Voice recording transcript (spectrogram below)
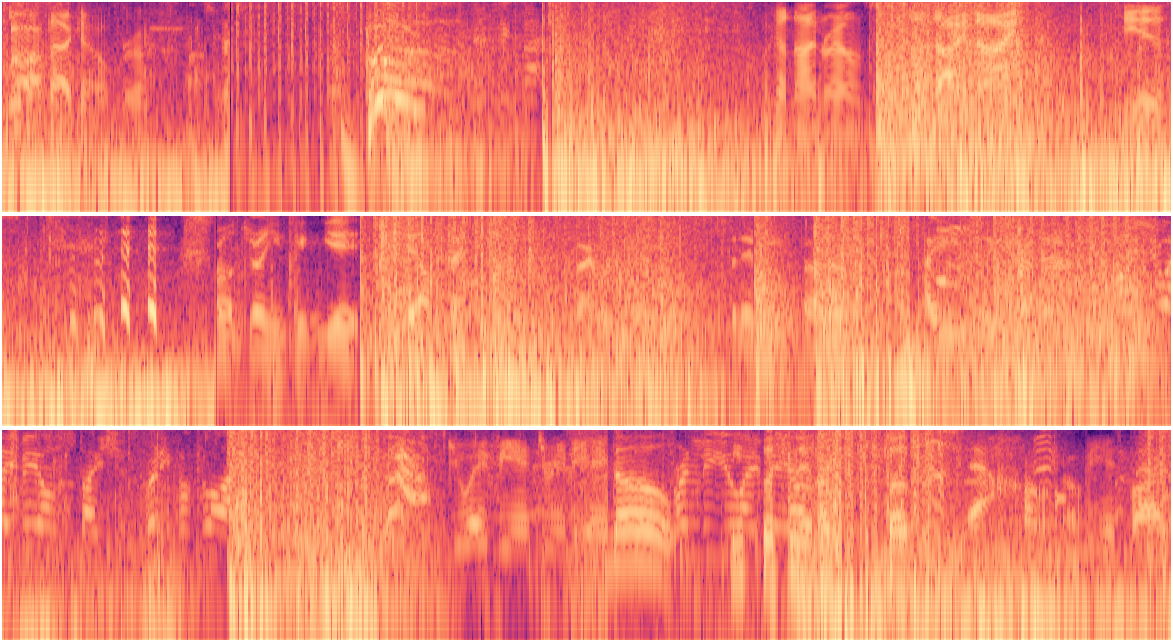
Blew my back out, bro. I got nine rounds. Gonna die nine. He is. Bro, John, you can get held next to silence. But it, uh, I usually run out. A UAV on station. Ready for flight. UAV entering the air. No, Friendly he's UAV pushing it like above me. Yeah, I don't know. Be advised.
